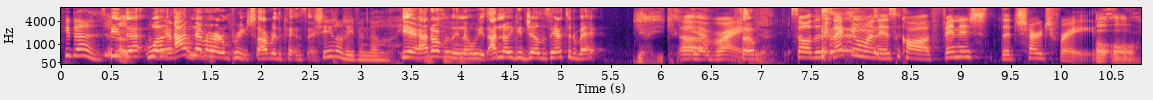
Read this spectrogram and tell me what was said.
He does. He does- well, Yeah, I've never heard him preach, so I really couldn't say. She don't even know. who he Yeah, I don't really know who he is. I know he can gel his hair to the back. Yeah, he can. Uh, Yeah, right. so- So, the second one is called finish the church phrase. uh oh.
